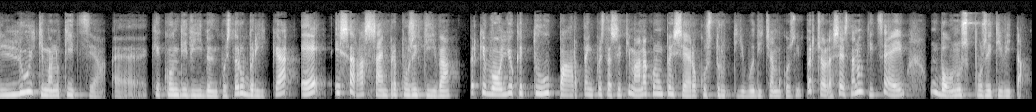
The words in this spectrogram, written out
l'ultima notizia eh, che condivido in questa rubrica è e sarà sempre positiva, perché voglio che tu parta in questa settimana con un pensiero costruttivo, diciamo così. Perciò la sesta notizia è un bonus positività.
